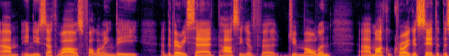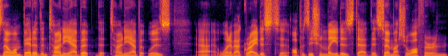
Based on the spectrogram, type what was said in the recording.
um, in New South Wales following the uh, the very sad passing of uh, Jim Molan. Uh, Michael Kroger said that there's no one better than Tony Abbott, that Tony Abbott was uh, one of our greatest uh, opposition leaders, that there's so much to offer, and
